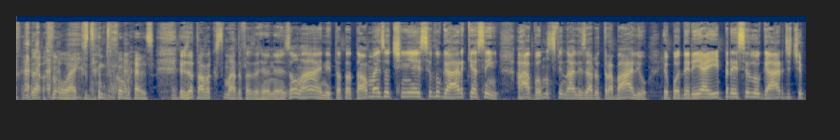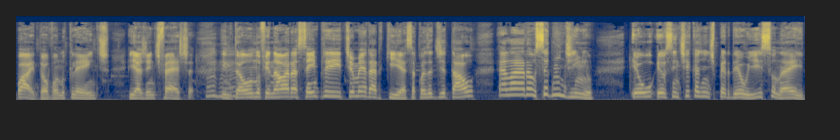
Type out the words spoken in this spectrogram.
não, o X dentro da conversa. Eu já estava acostumado a fazer reuniões online, tal, tal, tal, mas eu tinha esse lugar que, assim, ah, vamos finalizar o trabalho. Eu poderia ir para esse lugar de tipo, ah, então eu vou no cliente e a gente fecha. Então, no final, era sempre. Tinha uma hierarquia. Essa coisa digital, ela era o segundinho. Eu, eu senti que a gente perdeu isso, né? E,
